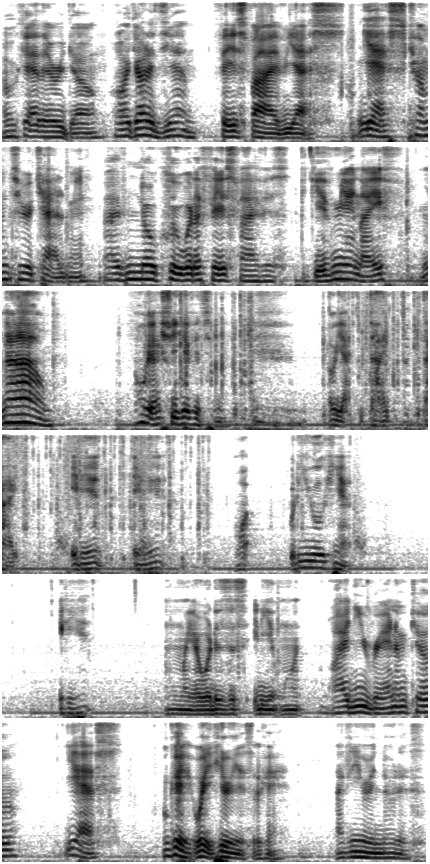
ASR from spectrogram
Okay, there we go. Oh, I got a DM. Phase 5, yes. Yes, come to Academy. I have no clue what a Phase 5 is. Give me a knife. Now! Oh, he actually gave it to me. Oh yeah, die, die. Idiot, idiot. What? What are you looking at? Idiot. Oh my god, what does this idiot want? Why do you random kill? Yes. Okay, wait, here he is, okay. I didn't even notice.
